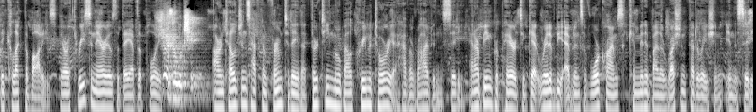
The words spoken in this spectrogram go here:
They collect the bodies. There are three scenarios that they have deployed. Our intelligence have confirmed today that 13 mobile crematoria have arrived in the city and are being prepared to get rid of the evidence of war crimes committed by the Russian Federation in the city.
